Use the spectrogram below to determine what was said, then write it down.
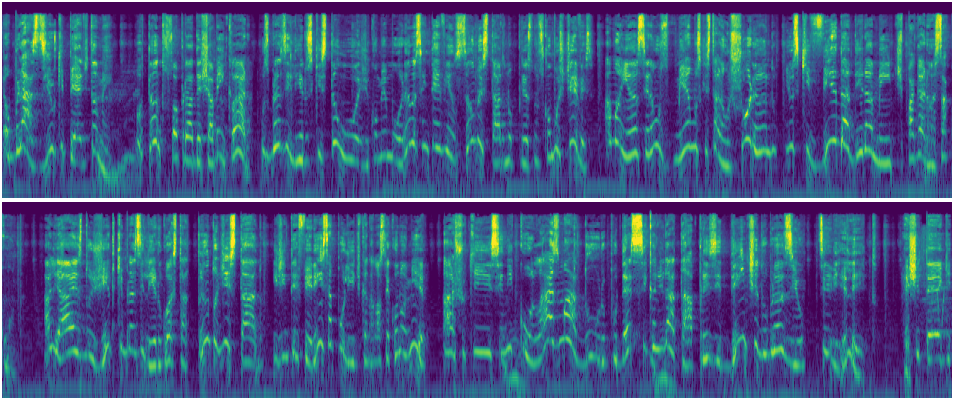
é o Brasil que perde também. Portanto, só para deixar bem claro, os brasileiros que estão hoje comemorando essa intervenção do Estado no preço dos combustíveis, amanhã serão os mesmos que estarão chorando e os que verdadeiramente pagarão essa conta. Aliás, do jeito que brasileiro gosta tanto de Estado e de interferência política na nossa economia, acho que se Nicolás Maduro pudesse se candidatar a presidente do Brasil, seria eleito. Hashtag,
